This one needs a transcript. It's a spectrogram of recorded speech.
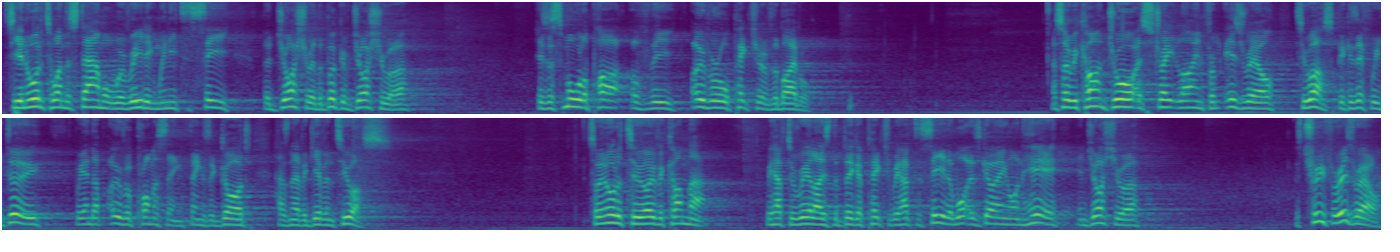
See, in order to understand what we're reading, we need to see that Joshua, the book of Joshua, is a smaller part of the overall picture of the Bible. And so we can't draw a straight line from Israel to us because if we do, we end up over promising things that God has never given to us. So, in order to overcome that, we have to realize the bigger picture. We have to see that what is going on here in Joshua is true for Israel,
